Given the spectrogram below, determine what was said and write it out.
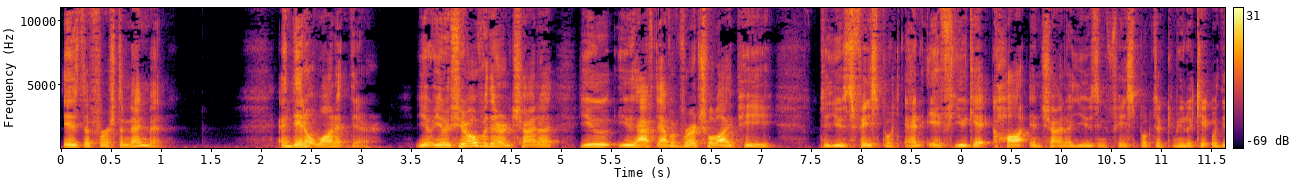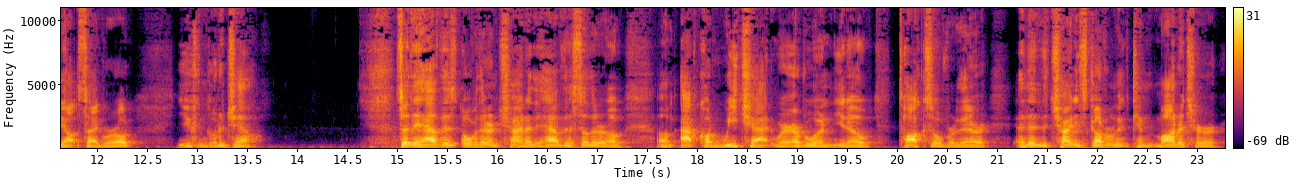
is the First Amendment and they don't want it there. You know, if you're over there in China, you, you have to have a virtual IP to use Facebook. And if you get caught in China using Facebook to communicate with the outside world, you can go to jail. So they have this over there in China. They have this other uh, um, app called WeChat where everyone you know talks over there, and then the Chinese government can monitor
